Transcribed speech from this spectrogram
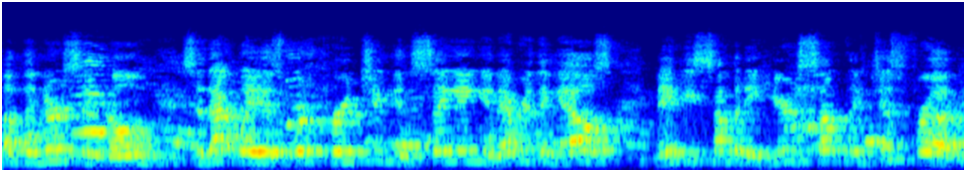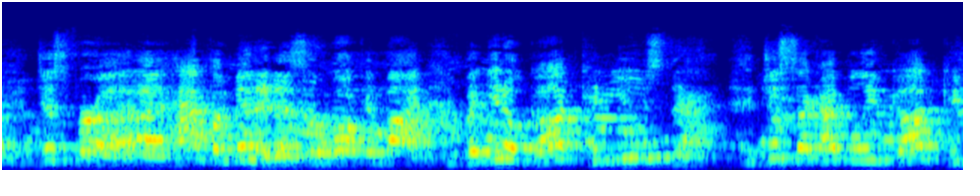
of the nursing home. So that way, as we're preaching and singing and everything else, maybe somebody hears something just for a just for a, a half a minute as they're walking by. But you know, God can use that. Just like I believe God could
